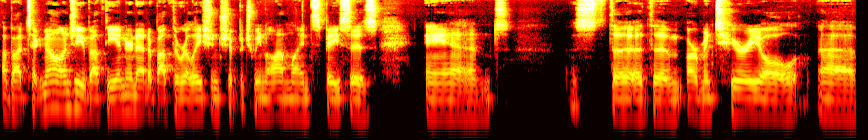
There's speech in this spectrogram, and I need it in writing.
about technology, about the internet, about the relationship between online spaces and the the our material uh,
